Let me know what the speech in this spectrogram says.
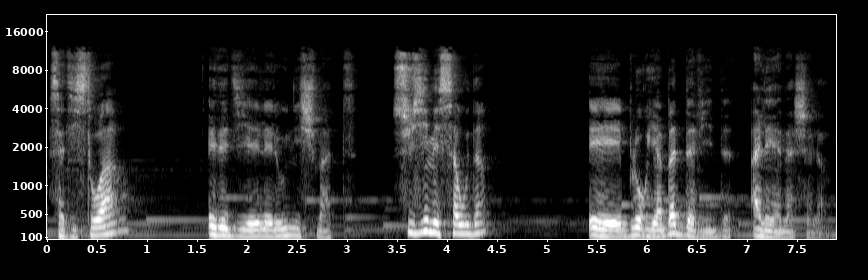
Cette histoire est dédiée Lelou Nishmat, Suzy Messaouda et Bluria Bad David à Shalom.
